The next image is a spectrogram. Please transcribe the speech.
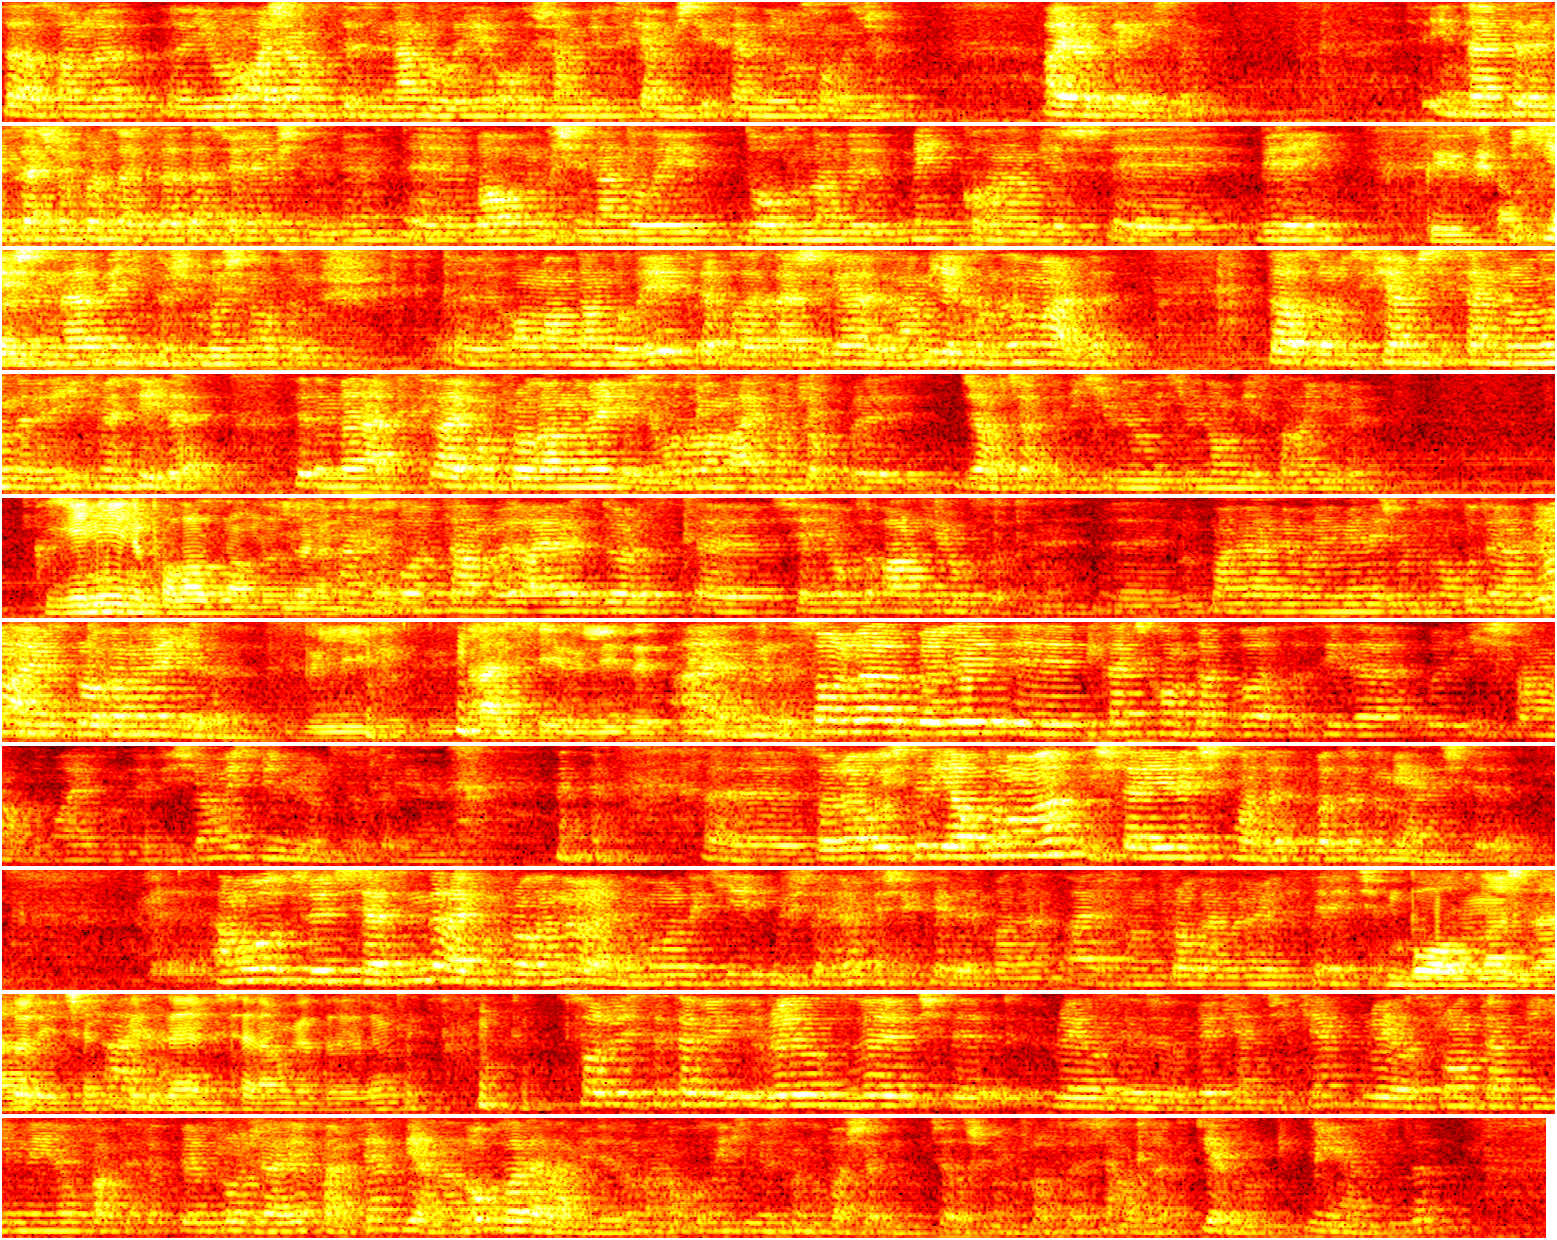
Daha sonra e, yoğun ajans stresinden dolayı oluşan bir tükenmişlik sendromu sonucu iOS'e geçtim. İşte internette de birkaç röportajda zaten söylemiştim. Ben e, babamın işinden dolayı doğduğumdan beri Mac kullanan bir e, bireyim. Büyük şans. 2 yaşında Macintosh'un başına oturmuş e, olmamdan dolayı Apple'a karşı bir her zaman bir yakınlığım vardı. Daha sonra tükenmişlik sendromunun da beni itmesiyle dedim ben artık iPhone programlamaya gireceğim. O zaman da iPhone çok böyle cafcaflıydı 2010-2011 falan gibi. Yeni yeni palazlandığı dönem. Yani o tam böyle iOS 4 e, şey yoktu, ARC yoktu. Yani, e, manuel memory management'ın olduğu dönemde ben iOS programlamaya girdim. Release, her şeyi release etti. Aynen işte sonra böyle e, birkaç kontak vasıtasıyla böyle iş falan aldım iPhone app işi ama hiç bilmiyorum sıfır yani. E, sonra o işleri yaptım ama işler yerine çıkmadı. Batırdım yani işleri. Ama o süreç içerisinde iPhone programını öğrendim. Oradaki müşterilerime teşekkür ederim bana iPhone programını öğrettikleri için. Bu alanı açtıkları için Aynen. biz de bir selam gönderelim. Sonra işte tabii Rails ve işte Rails yazıyordum backend'ciyken. Rails frontend bilgimle yine ufak tefek böyle projeler yaparken bir yandan da okula devam ediyordum. Ben okulun ikinci sınıfı başladım çalışmaya profesyonel olarak yazılım dünyasında.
